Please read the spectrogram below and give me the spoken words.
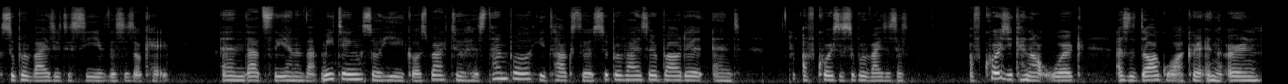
supervisor to see if this is okay." And that's the end of that meeting. So he goes back to his temple. He talks to his supervisor about it, and of course, the supervisor says, "Of course, you cannot work as a dog walker and earn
